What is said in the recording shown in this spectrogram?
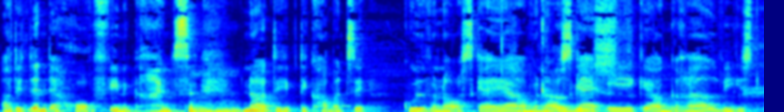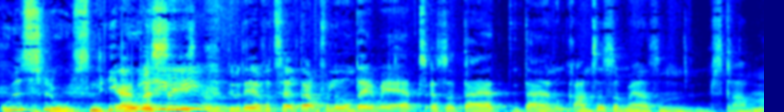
Og det er den der hårfine grænse, mm-hmm. når det, det kommer til, gud, hvornår skal jeg, og hvornår gradvist. skal jeg ikke, og gradvist udslusning Ja, ud præcis. i livet. Det var det, jeg fortalte dig om forleden dag med, at altså, der, er, der er nogle grænser, som er sådan stramme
